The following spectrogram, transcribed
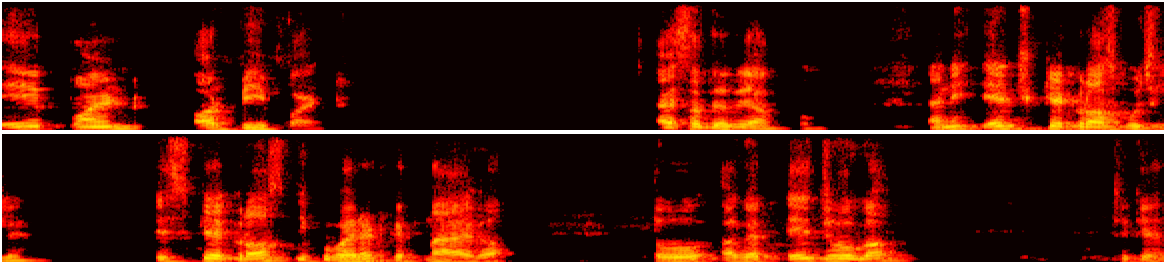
ए पॉइंट और बी पॉइंट ऐसा दे दे आपको। यानी एच के क्रॉस पूछ ले। इसके क्रॉस इक्विवेलेंट कितना आएगा? तो अगर एज होगा, ठीक है,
